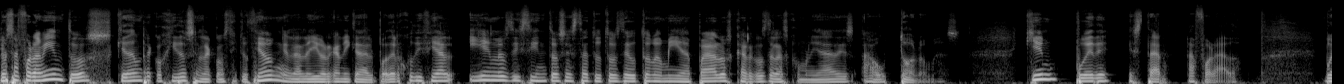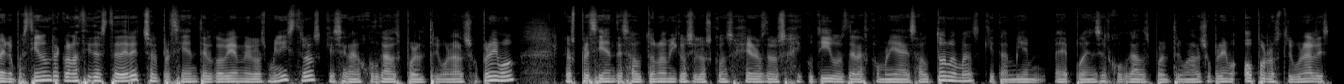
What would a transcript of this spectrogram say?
Los aforamientos quedan recogidos en la Constitución, en la Ley Orgánica del Poder Judicial y en los distintos estatutos de autonomía para los cargos de las comunidades autónomas. ¿Quién puede estar aforado? Bueno, pues tienen reconocido este derecho el presidente del gobierno y los ministros, que serán juzgados por el Tribunal Supremo, los presidentes autonómicos y los consejeros de los ejecutivos de las comunidades autónomas, que también eh, pueden ser juzgados por el Tribunal Supremo o por los tribunales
